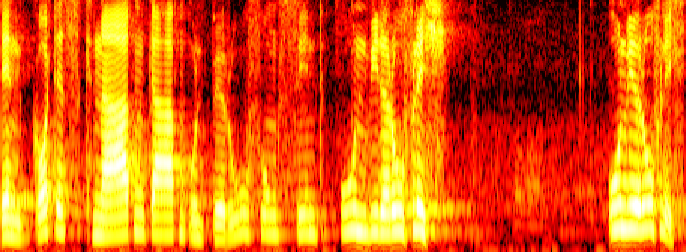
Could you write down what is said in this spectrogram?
Denn Gottes Gnadengaben und Berufung sind unwiderruflich. Unwiderruflich.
